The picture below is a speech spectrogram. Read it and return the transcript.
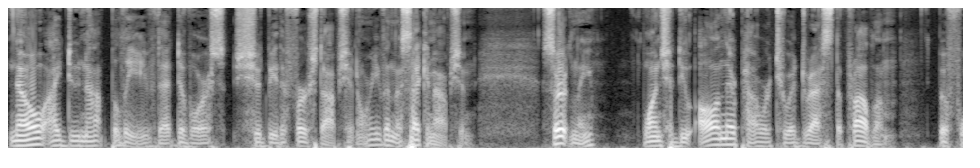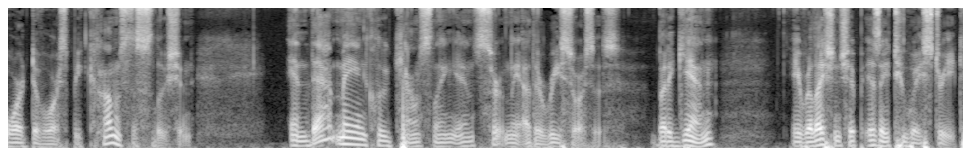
No, I do not believe that divorce should be the first option or even the second option. Certainly, one should do all in their power to address the problem before divorce becomes the solution. And that may include counseling and certainly other resources. But again, a relationship is a two way street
